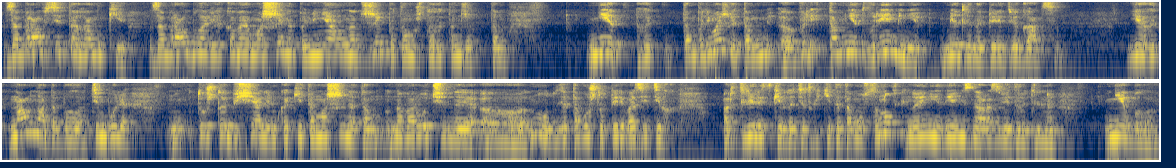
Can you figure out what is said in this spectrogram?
Забрал все таганки. Забрал была легковая машина, поменял на джип, потому что, говорит, Анжел, там нет, там, понимаешь, там, э, там нет времени медленно передвигаться. Я, говорит, нам надо было, тем более то, что обещали им какие-то машины там навороченные, э, ну, для того, чтобы перевозить их артиллерийские вот эти вот какие-то там установки, но я не, я не знаю, разведывательные, не было.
